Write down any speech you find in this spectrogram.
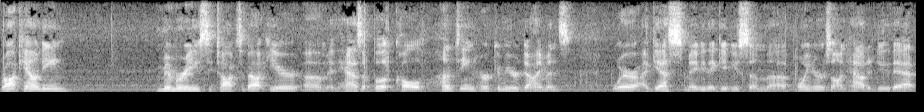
Rock hounding memories he talks about here, um, and has a book called Hunting Herkimer Diamonds, where I guess maybe they give you some uh, pointers on how to do that,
